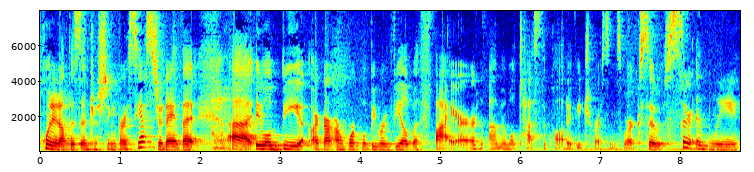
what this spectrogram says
pointed out this interesting verse yesterday that uh, it will be like our, our, work will be revealed with fire um, and we'll test the quality of each person's work. So certainly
